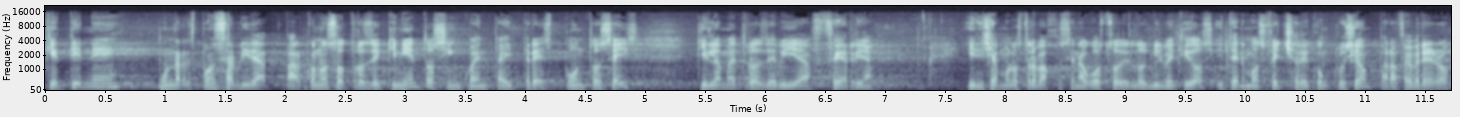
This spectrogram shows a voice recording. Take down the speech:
que tiene una responsabilidad para con nosotros de 553.6 kilómetros de vía férrea. Iniciamos los trabajos en agosto del 2022 y tenemos fecha de conclusión para febrero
